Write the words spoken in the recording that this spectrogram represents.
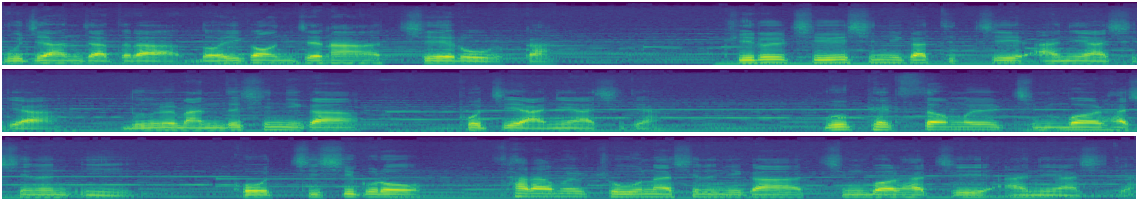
무지한 자들아 너희가 언제나 지혜로울까? 귀를 지으시니가 듣지 아니하시랴. 눈을 만드시니가 보지 아니하시랴. 무 백성을 징벌하시는 이 곧 지식으로 사람을 교훈하시는 이가 징벌하지 아니하시랴.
